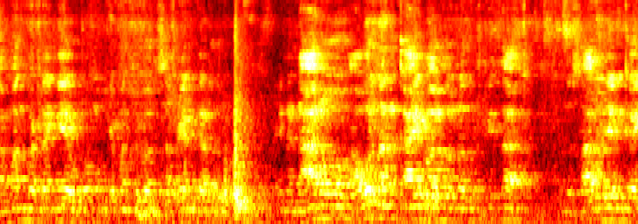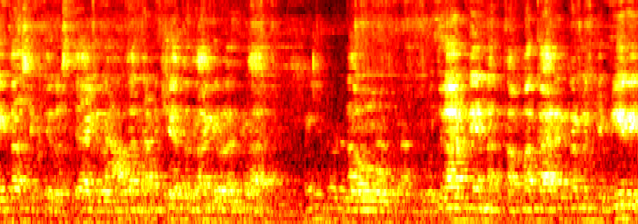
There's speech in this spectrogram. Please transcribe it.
ಸಂಬಂಧಪಟ್ಟಂಗೆ ಉಪಮುಖ್ಯಮಂತ್ರಿಗಳು ಒಂದು ಸಭೆಯನ್ನು ಕರೆದು ಇನ್ನು ನಾನು, ಅವರು ನನ್ನ ಕಾಯಬಾರದು ಅನ್ನೋ ದೃಷ್ಟಿಯಿಂದ ಒಂದು ಸಾರ್ವಜನಿಕ ಹಿತಾಸಕ್ತಿ ರಸ್ತೆ ಆಗಿರೋದ್ರಿಂದ ನನ್ನ ಕ್ಷೇತ್ರದಾಗಿರೋದ್ರಿಂದ ನಾವು ಉದ್ಘಾಟನೆಯನ್ನು ತಮ್ಮ ಕಾರ್ಯಕ್ರಮಕ್ಕೆ ಮೀರಿ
